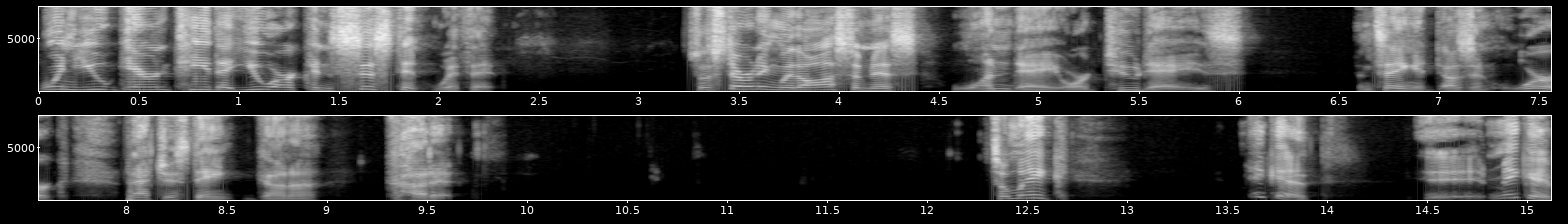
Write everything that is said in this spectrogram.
when you guarantee that you are consistent with it. So starting with awesomeness one day or two days and saying it doesn't work, that just ain't gonna cut it. So make make a eh, make a,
